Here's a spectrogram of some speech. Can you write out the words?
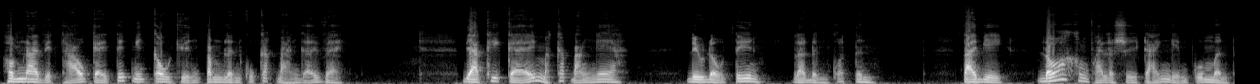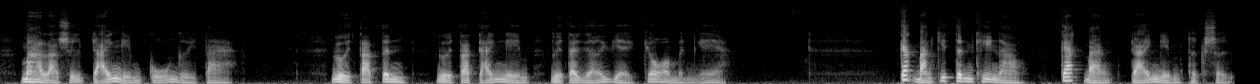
Hôm nay Việt Thảo kể tiếp những câu chuyện tâm linh của các bạn gửi về. Và khi kể mà các bạn nghe, điều đầu tiên là đừng có tin. Tại vì đó không phải là sự trải nghiệm của mình mà là sự trải nghiệm của người ta. Người ta tin, người ta trải nghiệm, người ta gửi về cho mình nghe. Các bạn chỉ tin khi nào các bạn trải nghiệm thực sự.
